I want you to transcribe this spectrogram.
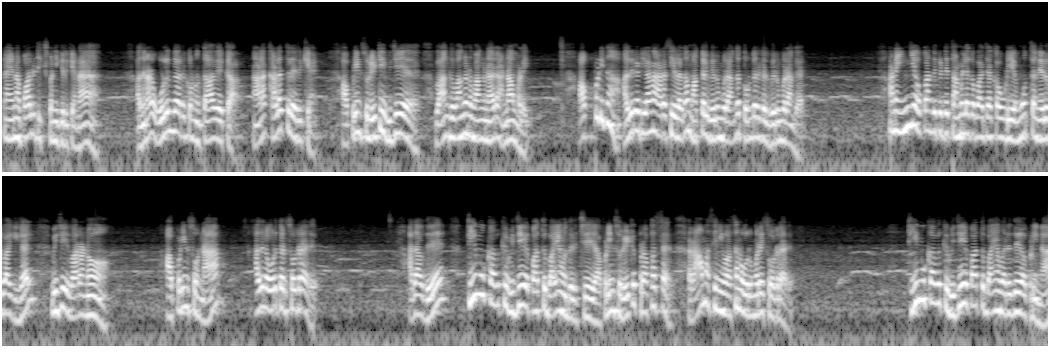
நான் என்ன பாலிடிக்ஸ் பண்ணிக்கிருக்கேனா? அதனால் ஒழுங்காக இருக்கணும் தாவேக்கா. நான்லாம் களத்தில் இருக்கேன். அப்படின்னு சொல்லிட்டு விஜய வாங்க வாங்கன்னு வாங்கினாரு அண்ணாமலை. அப்படி தான் அதிரடியான அரசியலை தான் மக்கள் விரும்புகிறாங்க தொண்டர்கள் விரும்புகிறாங்க ஆனால் இங்கே உட்காந்துக்கிட்டு தமிழக பாஜகவுடைய மூத்த நிர்வாகிகள் விஜய் வரணும். அப்படின்னு சொன்னால் அதில் ஒருத்தர் சொல்கிறாரு அதாவது திமுகவுக்கு விஜயை பார்த்து பயம் வந்துருச்சு அப்படின்னு சொல்லிட்டு ப்ரொஃபஸர் ராமசீனிவாசன் ஒரு முறை சொல்கிறாரு திமுகவுக்கு விஜயை பார்த்து பயம் வருது அப்படின்னா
